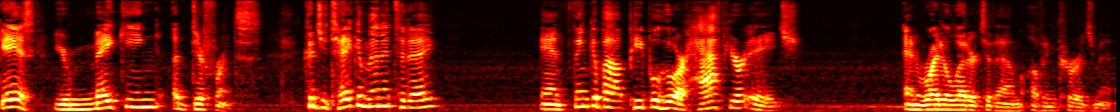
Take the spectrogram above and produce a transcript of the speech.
Gaius, you're making a difference. Could you take a minute today and think about people who are half your age and write a letter to them of encouragement.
